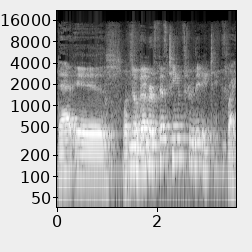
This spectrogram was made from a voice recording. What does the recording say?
That is what's November the 15th through the 18th. Right.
